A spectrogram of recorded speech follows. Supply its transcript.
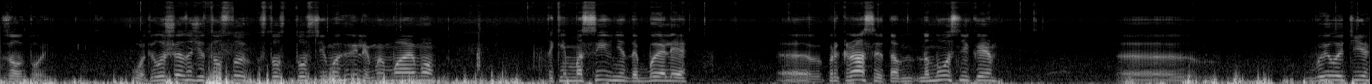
золотою. От, і лише значить, в товстій могилі ми маємо такі масивні дебелі е, прикраси, там наносники, е, вилиті е,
